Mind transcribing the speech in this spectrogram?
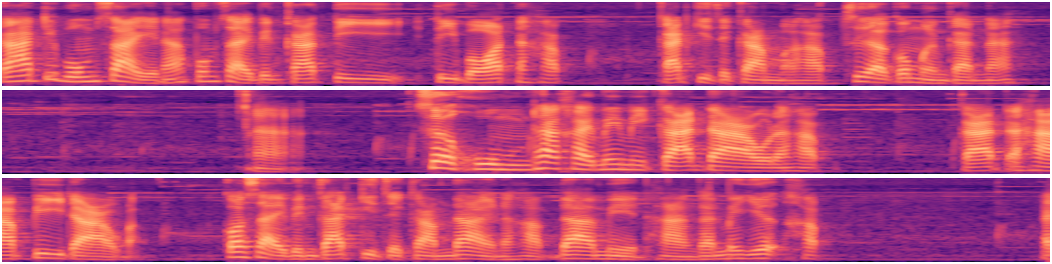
การ์ดที่ผมใส่นะ ผมใส่เป็นการ์ดตีตีบอสนะครับ การ์ดกิจกรรมอะครับ เสื้อก็เหมือนกันนะอ่าเสื้อคลุมถ้าใครไม่มีการ์ดดาวนะครับ การ์ดฮาปี้ดาวอะก็ใส่เป็นการ์ดกิจกรรมได้นะครับ ดาเมจห่างกันไม่เยอะครับ ไอ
